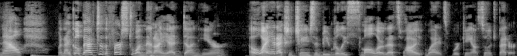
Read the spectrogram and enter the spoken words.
Now, when I go back to the first one that I had done here, oh, I had actually changed them to be really smaller. That's why, why it's working out so much better.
